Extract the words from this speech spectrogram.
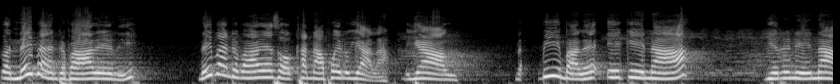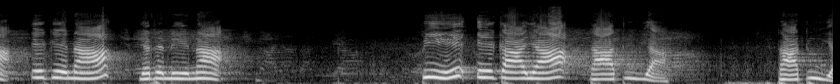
သူကနိဗ္ဗာန်တစ်ပါးတည်းလေနိဗ္ဗာန်တစ်ပါးတည်းဆိုတော့ခန္ဓာဖွဲ့လို့ရလားမရဘူးပြီးရင်ဗာလဲဧကေနာ ယရနေနဧကေနာယရနေနပြီးရင်ဧကာယဓာတုယဓာတုယ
